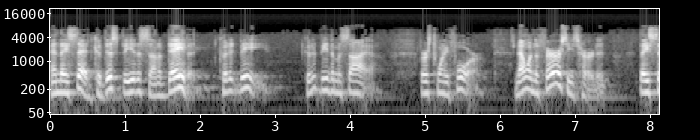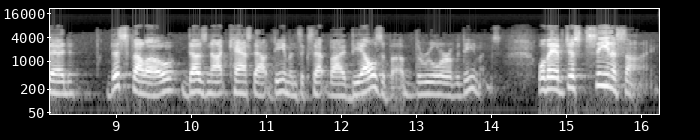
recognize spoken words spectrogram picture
they said, Could this be the son of David? Could it be? Could it be the Messiah? Verse 24. Now when the Pharisees heard it, they said, This fellow does not cast out demons except by Beelzebub, the ruler of the demons. Well, they have just seen a sign.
